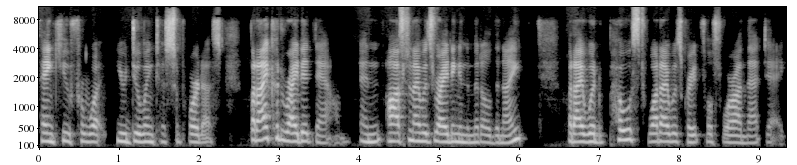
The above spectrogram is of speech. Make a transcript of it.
thank you for what you're doing to support us. But I could write it down. And often I was writing in the middle of the night, but I would post what I was grateful for on that day.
